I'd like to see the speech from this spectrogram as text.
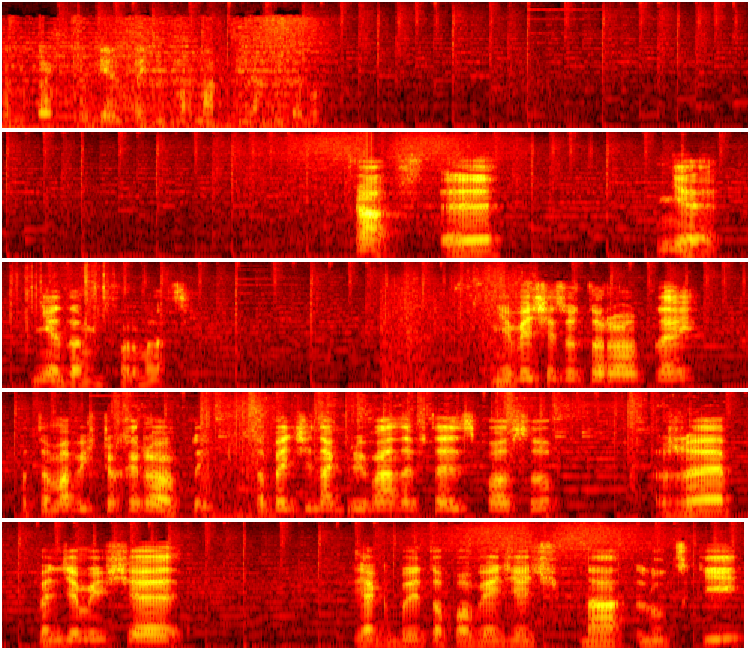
sobie troszkę więcej informacji na ten temat. A, e, nie, nie dam informacji. Nie wiecie co to roleplay? Bo to ma być trochę roleplay. To będzie nagrywane w ten sposób, że będziemy się, jakby to powiedzieć, na ludzki.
